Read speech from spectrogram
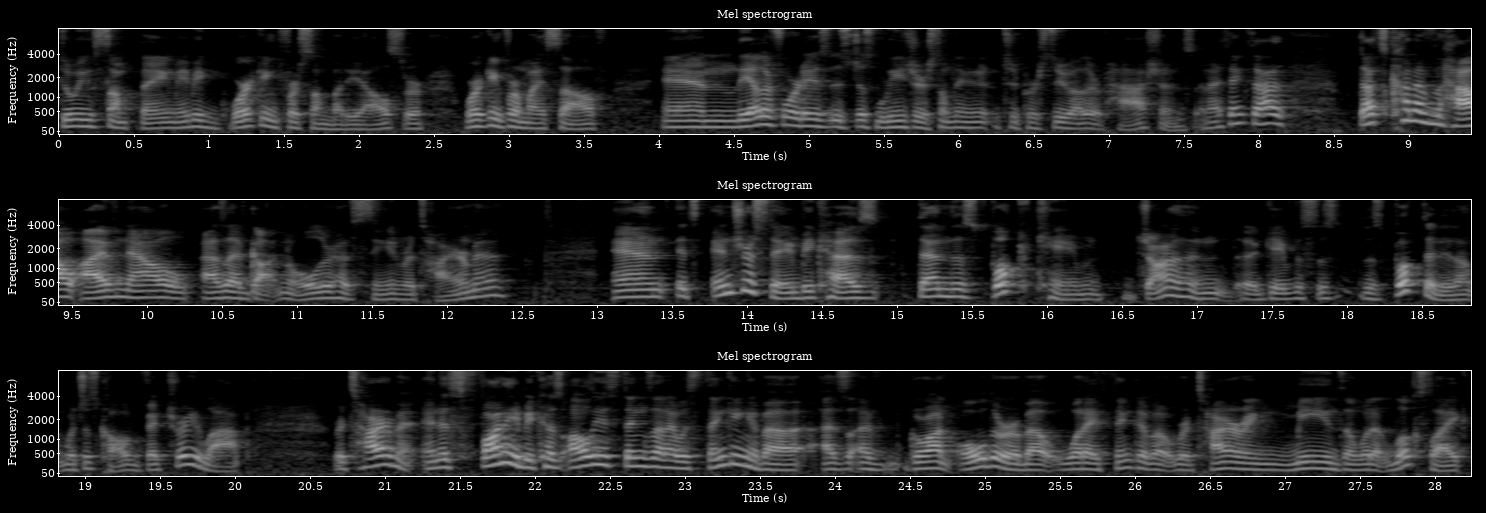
doing something, maybe working for somebody else or working for myself, and the other four days is just leisure, something to pursue other passions. And I think that that's kind of how I've now, as I've gotten older, have seen retirement. And it's interesting because then this book came. Jonathan uh, gave us this, this book that he's on, which is called Victory Lap Retirement. And it's funny because all these things that I was thinking about as I've grown older about what I think about retiring means and what it looks like,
